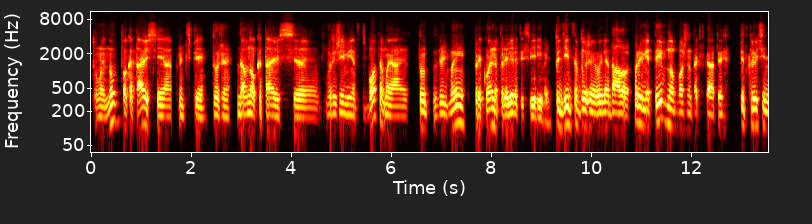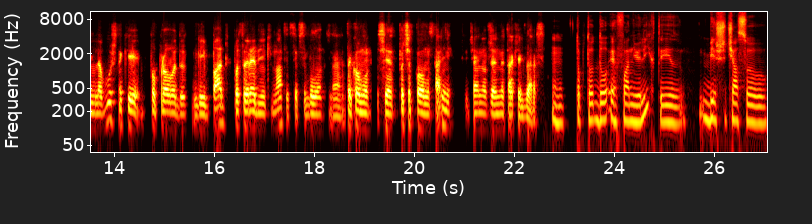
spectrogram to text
Тому ну покатаюсь. Я, в принципі, дуже давно катаюсь е, в режимі з ботами, а тут з людьми прикольно перевірити свій рівень. Тоді це дуже виглядало примітивно, можна так сказати. Підключені навушники по проводу, геймпад посередині кімнати. Це все було на такому ще початковому стані. Звичайно, вже не так, як зараз. Угу. Тобто до F1 UA League ти більше часу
